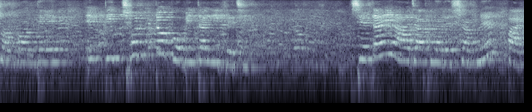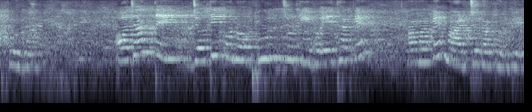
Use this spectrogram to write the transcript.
সম্বন্ধে একটি ছোট্ট কবিতা লিখেছি। সেটাই আজ আপনাদের সামনে পাঠ করব। অজান্তে যদি কোনো ভুল ত্রুটি হয়ে থাকে, আমাকে মার্জনা করবেন।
